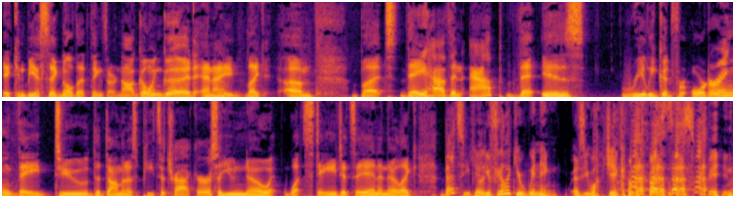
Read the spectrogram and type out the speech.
it can be a signal that things are not going good and I like um but they have an app that is really good for ordering. They do the Domino's pizza tracker so you know what stage it's in and they're like, "Betsy, Yeah, you feel like you're winning as you watch it come across the screen.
